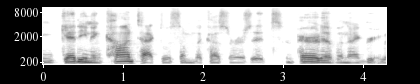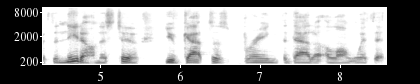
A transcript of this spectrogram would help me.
in getting in contact with some of the customers, it's imperative, and I agree with Anita on this too. You've got to bring the data along with it,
